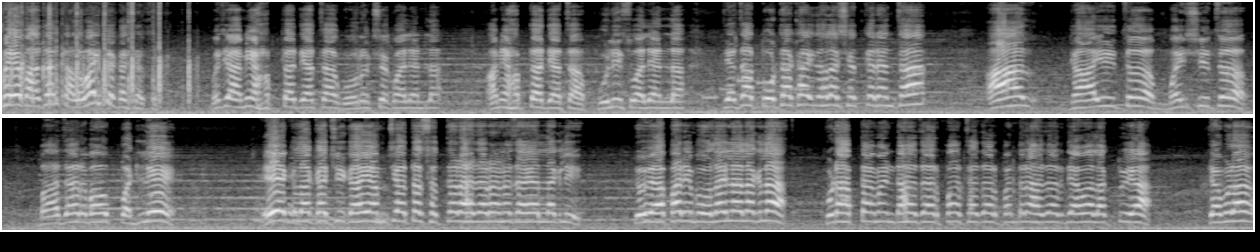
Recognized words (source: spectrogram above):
मग हे बाजार चालवायचे कशासाठी म्हणजे आम्ही हप्ता द्यायचा गोरक्षकवाल्यांना आम्ही हप्ता द्यायचा पोलीसवाल्यांना त्याचा तोटा काय झाला शेतकऱ्यांचा? आज गाईचं म्हैशीचं बाजारभाव पडले. एक लाखाची गाय आमची आता सत्तर हजारानं जायला लागली. तो व्यापारी बोलायला लागला पुढं हप्ता महिन दहा हजार पाच हजार पंधरा हजार द्यावा लागतो या त्यामुळं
